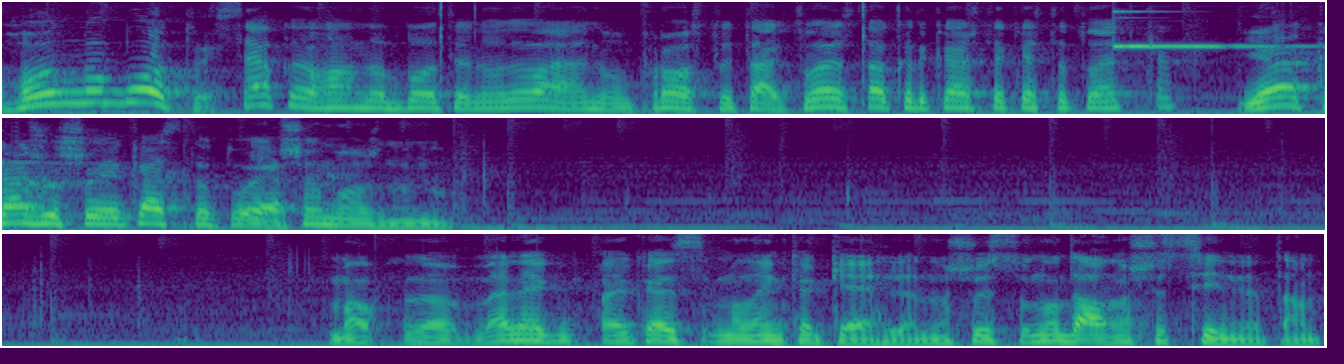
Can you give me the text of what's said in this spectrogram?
Гонноботи. Всякої головне бути, ну давай, ну просто так. Твоя ставка, ти кажеш, якась статуетка? Я кажу, що якась статуетка. Що можна, ну. Е, В мене якась маленька кегля, ну щось, ну да, ну щось цінне там.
